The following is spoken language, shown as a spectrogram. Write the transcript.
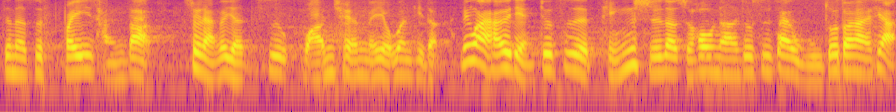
真的是非常大，睡两个人是完全没有问题的。另外还有一点就是平时的时候呢，就是在五座状态下，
